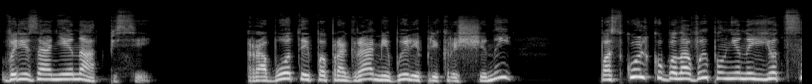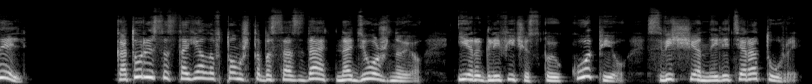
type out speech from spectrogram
вырезание надписей. Работы по программе были прекращены, поскольку была выполнена ее цель которая состояла в том, чтобы создать надежную иероглифическую копию священной литературы,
